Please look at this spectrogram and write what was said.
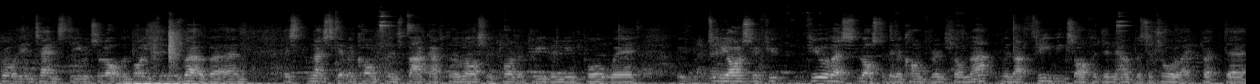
brought the intensity, which a lot of the boys did as well. But um, it's nice to get my confidence back after the loss with Pontypridd and Newport, where, to be honest with you, few of us lost a bit of confidence from that. With that three weeks off, it didn't help us at all. Like, but. Uh,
